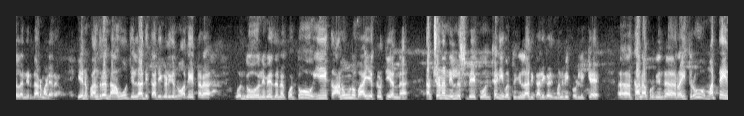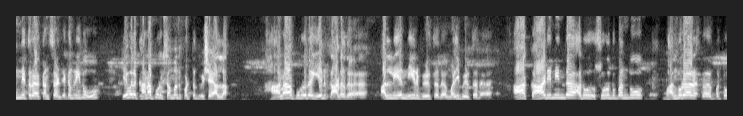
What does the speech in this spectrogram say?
ಎಲ್ಲ ನಿರ್ಧಾರ ಮಾಡ್ಯಾರ. ಏನಪ್ಪಾ ಅಂದ್ರೆ ನಾವು ಜಿಲ್ಲಾಧಿಕಾರಿಗಳಿಗೂ ಅದೇ ತರ ಒಂದು ನಿವೇದನ ಕೊಟ್ಟು ಈ ಕಾನೂನು ಬಾಹ್ಯ ಕೃತಿಯನ್ನ ತಕ್ಷಣ ನಿಲ್ಲಿಸಬೇಕು ಹೇಳಿ ಇವತ್ತು ಜಿಲ್ಲಾಧಿಕಾರಿಗಳಿಗೆ ಮನವಿ ಕೊಡ್ಲಿಕ್ಕೆ ಖಾನಾಪುರದಿಂದ ರೈತರು ಮತ್ತೆ ಇನ್ನಿತರ ಕನ್ಸರ್ನ್ ಯಾಕಂದ್ರೆ ಇದು ಕೇವಲ ಖಾನಾಪುರಕ್ಕೆ ಸಂಬಂಧಪಟ್ಟದ ವಿಷಯ ಅಲ್ಲ. ಖಾನಾಪುರದ ಏನು ಕಾಡದ, ಅಲ್ಲಿ ಏನು ನೀರು ಬೀಳ್ತದ, ಮಳಿ ಬೀಳ್ತದ, ಆ ಕಾಡಿನಿಂದ ಅದು ಸುರಿದು ಬಂದು ಬಾಂಧುರ ಮತ್ತು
